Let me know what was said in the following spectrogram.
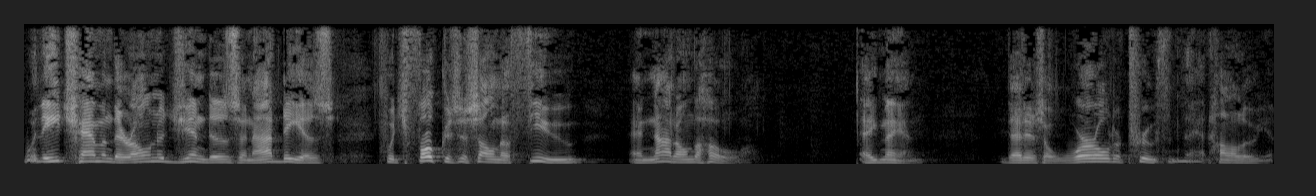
with each having their own agendas and ideas, which focuses on a few and not on the whole. Amen. That is a world of truth in that. Hallelujah.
